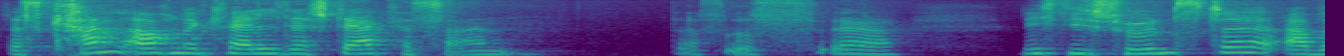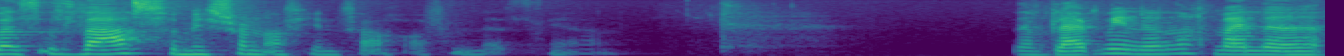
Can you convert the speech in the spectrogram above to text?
Das kann auch eine Quelle der Stärke sein. Das ist ja nicht die schönste, aber es war es für mich schon auf jeden Fall auch auf den letzten Jahren. Dann bleibt mir nur noch meine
